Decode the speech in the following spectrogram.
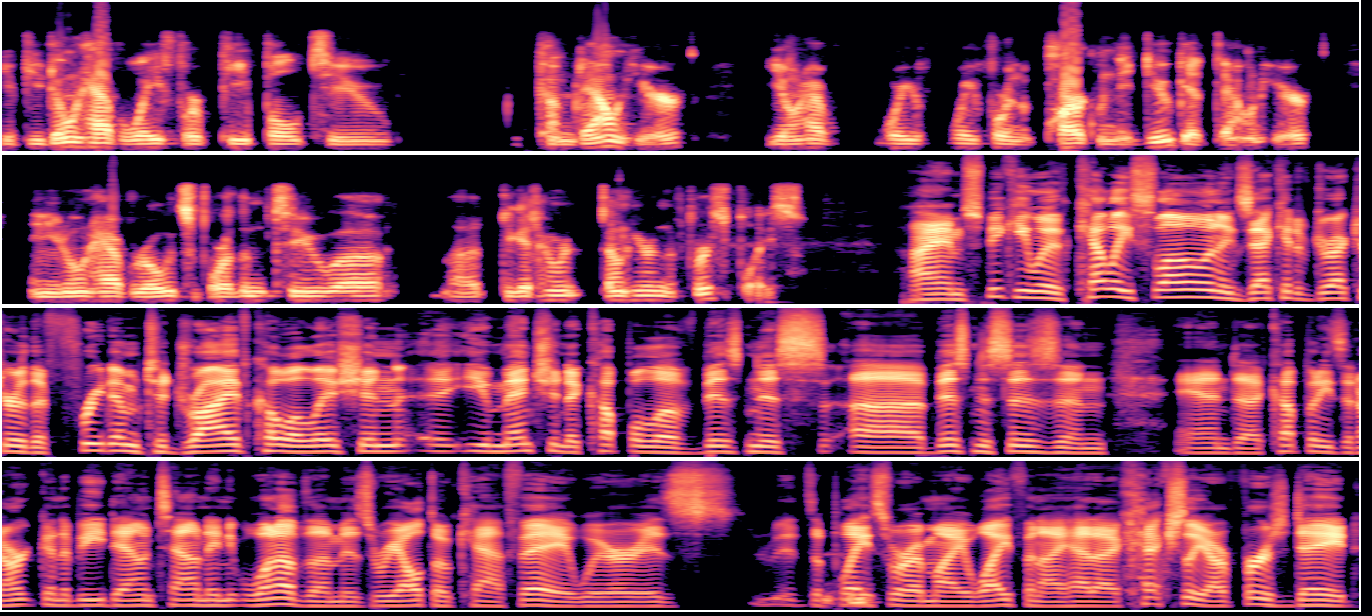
if you don't have a way for people to come down here. You don't have way way for them to park when they do get down here, and you don't have roads for them to uh, uh to get down here in the first place. I am speaking with Kelly Sloan, Executive Director of the Freedom to Drive Coalition. Uh, you mentioned a couple of business uh, businesses and and uh, companies that aren't going to be downtown. And one of them is Rialto Cafe, where is it's a mm-hmm. place where my wife and I had a, actually our first date,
